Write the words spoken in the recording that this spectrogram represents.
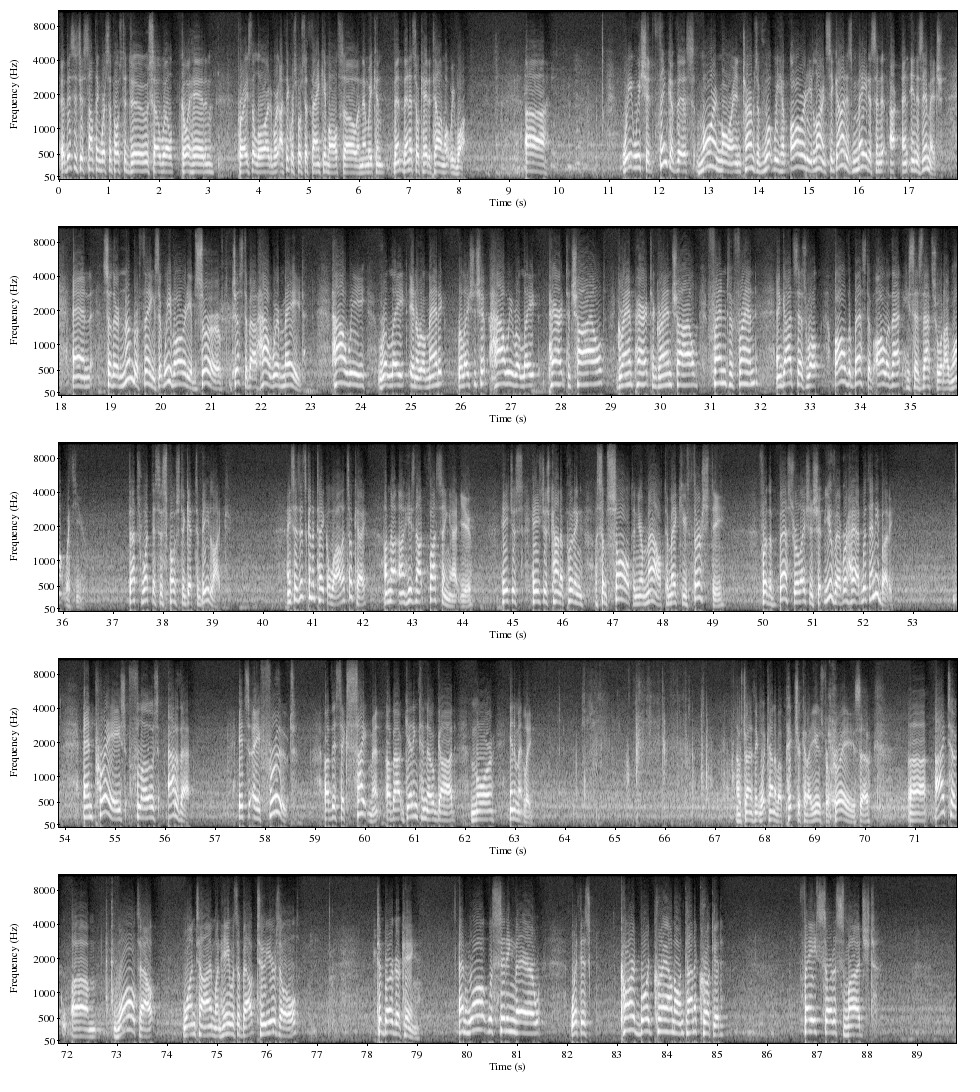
uh, this is just something we're supposed to do, so we'll go ahead and praise the Lord. We're, I think we're supposed to thank Him also, and then we can. Then, then it's okay to tell Him what we want. Uh, we, we should think of this more and more in terms of what we have already learned. See, God has made us in, uh, in His image. And so there are a number of things that we've already observed just about how we're made, how we relate in a romantic relationship, how we relate parent to child, grandparent to grandchild, friend to friend. And God says, well, all the best of all of that, He says, that's what I want with you. That's what this is supposed to get to be like. And he says, it's going to take a while. It's okay. I'm not, uh, he's not fussing at you. He's just, he's just kind of putting some salt in your mouth to make you thirsty for the best relationship you've ever had with anybody. And praise flows out of that. It's a fruit of this excitement about getting to know God more intimately. I was trying to think what kind of a picture can I use for praise. So uh, I took um, Walt out one time when he was about two years old to Burger King. And Walt was sitting there with his cardboard crown on, kind of crooked, face sort of smudged,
